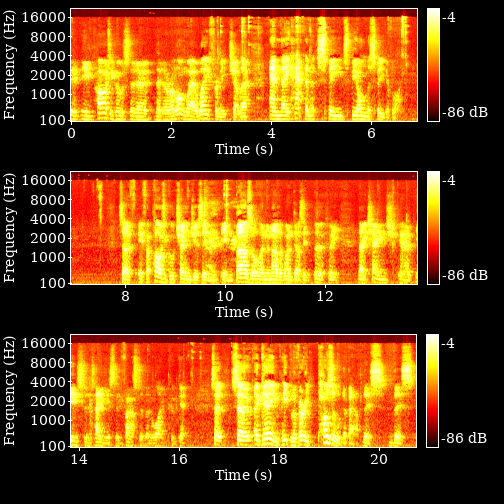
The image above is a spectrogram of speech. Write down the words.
at, at, in particles that are, that are a long way away from each other, and they happen at speeds beyond the speed of light. So if, if a particle changes in, in Basel and another one does in Berkeley, they change you know, instantaneously faster than light could get. So, so again, people are very puzzled about this, this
